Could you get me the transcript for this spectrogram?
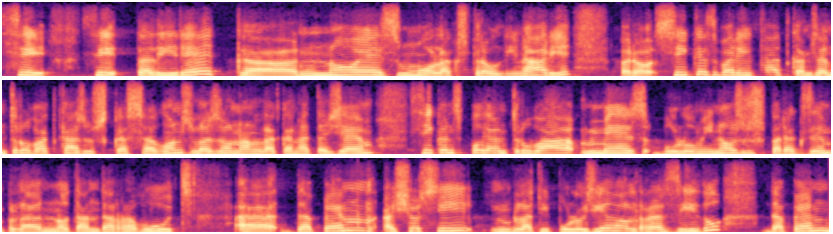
Sí, sí, te diré que no és molt extraordinari, però sí que és veritat que ens hem trobat casos que segons la zona en la que netegem sí que ens podem trobar més voluminosos, per exemple, no tant de rebuig. Eh, depèn, això sí, la tipologia del residu depèn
